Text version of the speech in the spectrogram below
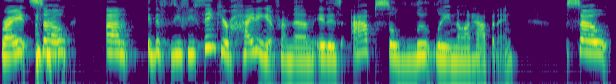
right? So, um, if, if you think you're hiding it from them, it is absolutely not happening. So,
